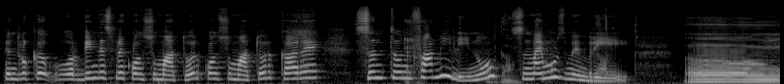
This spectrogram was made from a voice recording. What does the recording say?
pentru că vorbim despre consumatori, consumatori care sunt în familii, nu? Da. Sunt mai mulți membri. Da. Uh,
